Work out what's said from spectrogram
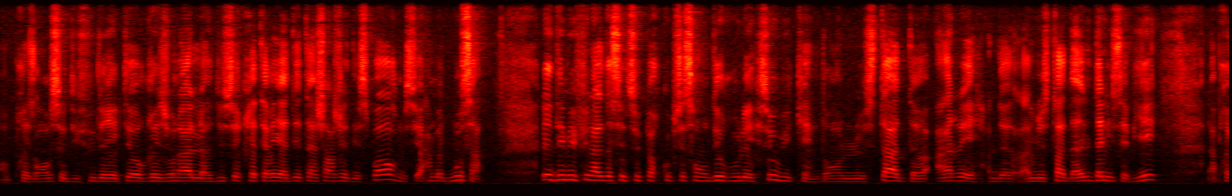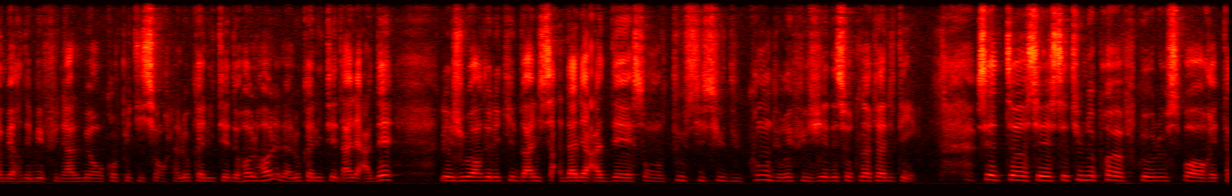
en présence du sous-directeur régional du secrétariat d'État chargé des sports, M. Ahmed Moussa. Les demi-finales de cette Supercoupe se sont déroulées ce week-end dans le stade Arrêt, le stade d'Ali La première demi-finale met en compétition la localité de Hol Hol et la localité d'Ali Adé. Les joueurs de l'équipe d'Ali Adé sont tous issus du camp du réfugié de cette localité. Euh, c'est une preuve que le sport est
